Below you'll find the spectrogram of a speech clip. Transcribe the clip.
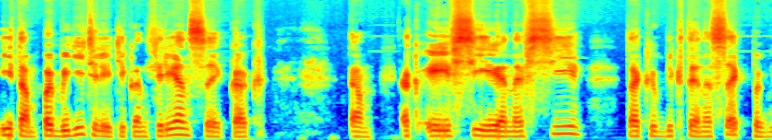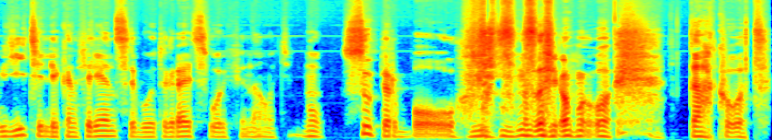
и там победители эти конференции, как там, как AFC и NFC, так и Big Ten и SEC, победители конференции будут играть свой финал. Ну, Супербоул, назовем его так вот.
